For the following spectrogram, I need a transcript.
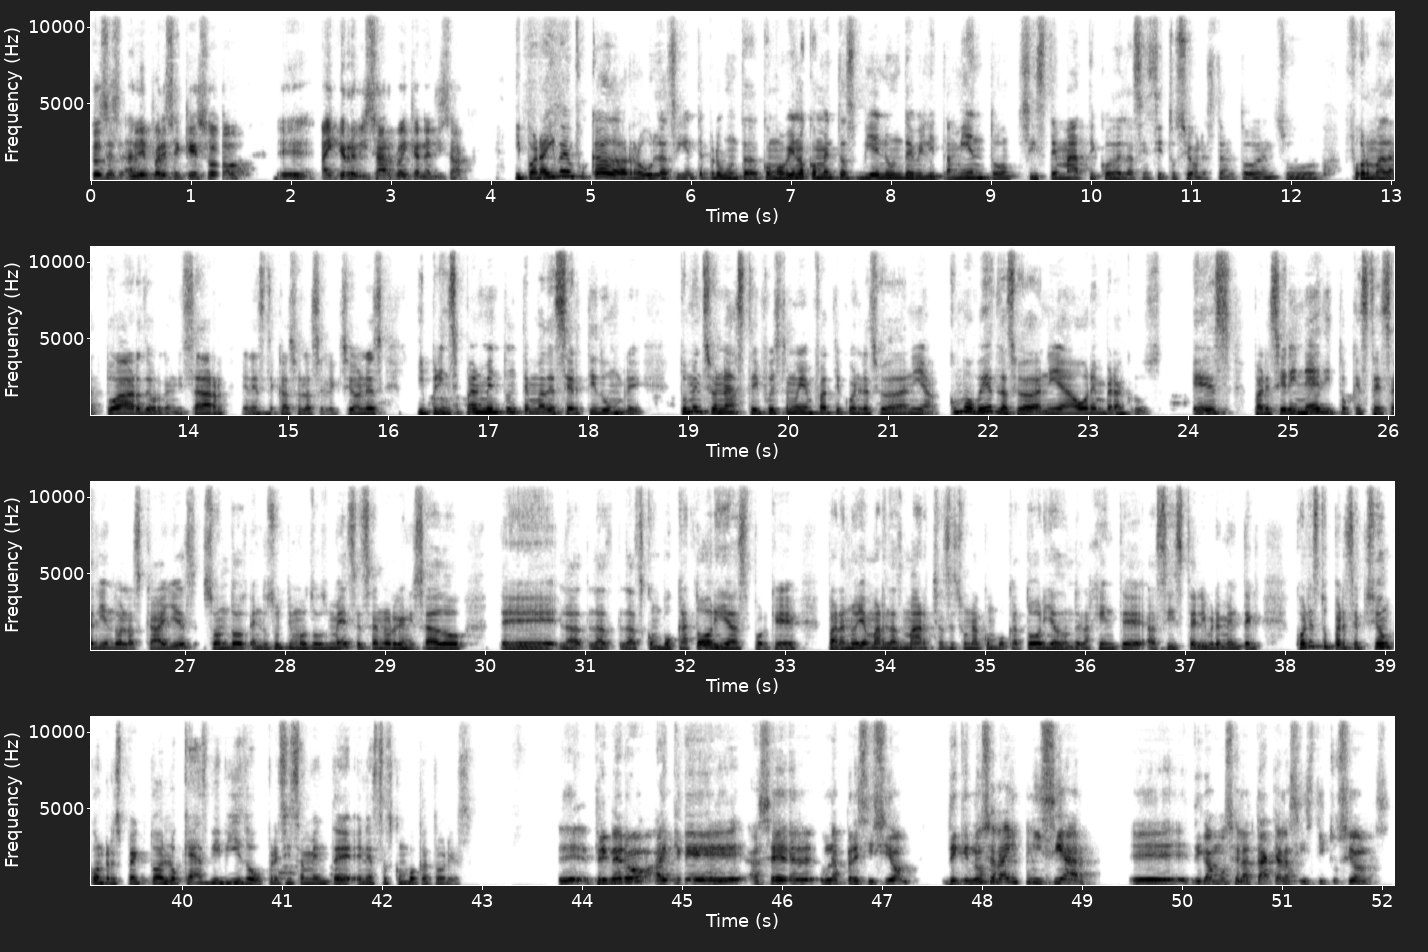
Entonces, a mí me parece que eso eh, hay que revisarlo, hay que analizarlo. Y para ahí va enfocada, Raúl, la siguiente pregunta. Como bien lo comentas, viene un debilitamiento sistemático de las instituciones, tanto en su forma de actuar, de organizar, en este caso las elecciones, y principalmente un tema de certidumbre. Tú mencionaste y fuiste muy enfático en la ciudadanía. ¿Cómo ves la ciudadanía ahora en Veracruz? Es, pareciera inédito que esté saliendo a las calles. Son dos, en los últimos dos meses se han organizado eh, las convocatorias, porque para no llamar las marchas, es una convocatoria donde la gente asiste libremente. ¿Cuál es tu percepción con respecto a lo que has vivido precisamente en estas convocatorias? Eh, primero hay que hacer una precisión de que no se va a iniciar, eh, digamos, el ataque a las instituciones,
